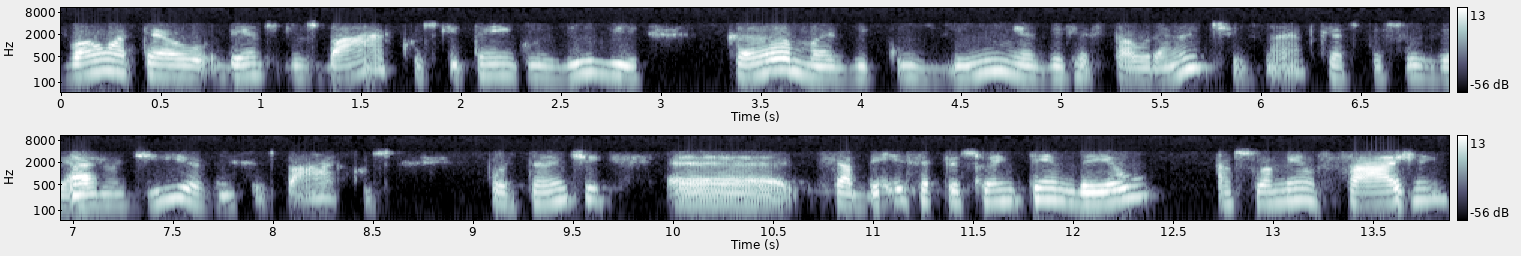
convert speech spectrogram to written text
vão até o, dentro dos barcos, que tem inclusive camas e cozinhas e restaurantes, né, porque as pessoas viajam dias nesses barcos. Importante é, saber se a pessoa entendeu a sua mensagem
